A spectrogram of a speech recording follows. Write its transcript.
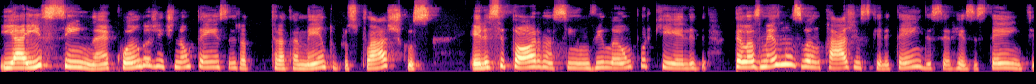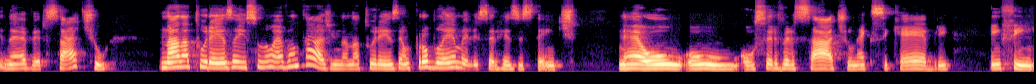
E aí sim, né, quando a gente não tem esse tra tratamento para os plásticos, ele se torna assim um vilão porque ele, pelas mesmas vantagens que ele tem de ser resistente, né, versátil, na natureza isso não é vantagem, na natureza é um problema ele ser resistente, né, ou, ou, ou ser versátil, né, que se quebre, enfim.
